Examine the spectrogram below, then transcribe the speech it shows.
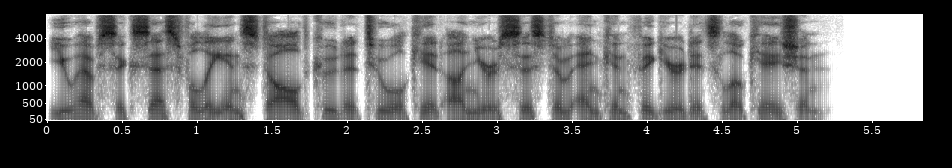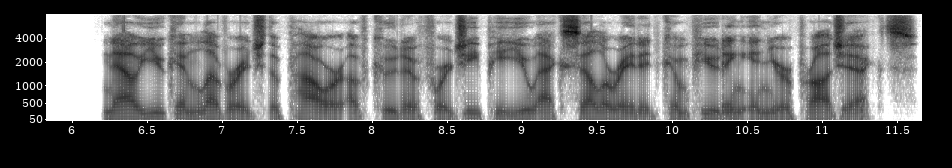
You have successfully installed CUDA Toolkit on your system and configured its location. Now you can leverage the power of CUDA for GPU accelerated computing in your projects.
